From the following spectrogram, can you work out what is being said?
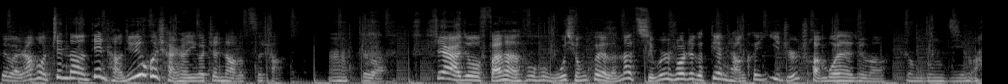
对吧？然后震荡的电场就又会产生一个震荡的磁场，嗯，对吧？这样就反反复复无穷匮了。那岂不是说这个电场可以一直传播下去吗？永动机嘛。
